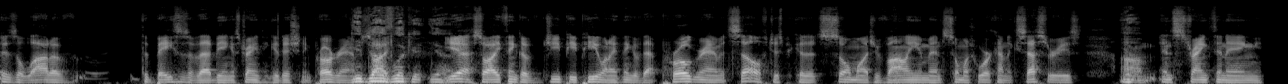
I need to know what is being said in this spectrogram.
as a lot of the basis of that being a strength and conditioning program. it So does I- look at, yeah. Yeah, so I think of GPP when I think of that program itself, just because it's so much volume and so much work on accessories, um, and strengthening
